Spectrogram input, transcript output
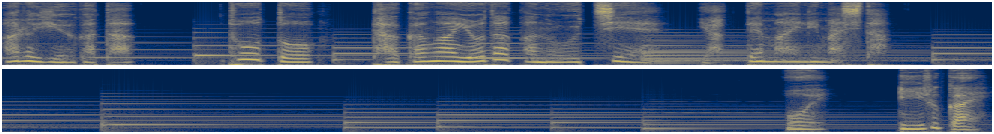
ある夕方、とうとう鷹がよだかの家へやってまいりました。おい、いるかい？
